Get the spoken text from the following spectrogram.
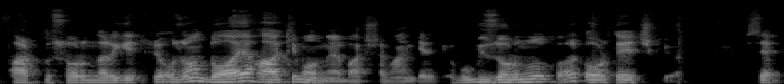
farklı sorunları getiriyor. O zaman doğaya hakim olmaya başlaman gerekiyor. Bu bir zorunluluk olarak ortaya çıkıyor. İşte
